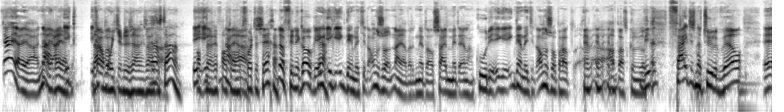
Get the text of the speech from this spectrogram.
Ja, ja, ja. Nou ja, nou ja, ik, ik had moet je hem dus eigenlijk laten Ja. staan. Ik- Of daar valt nou wel ja. wat voor te zeggen. Dat vind ik ook. Ja. Ik, ik, ik denk dat je het anders... Nou ja, wat ik net al zei met Elan Koeri. Ik, ik denk dat je het anders op had, En- en- en- had, had kunnen lossen. Feit is natuurlijk wel... eh,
